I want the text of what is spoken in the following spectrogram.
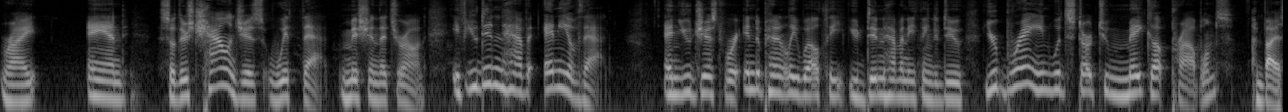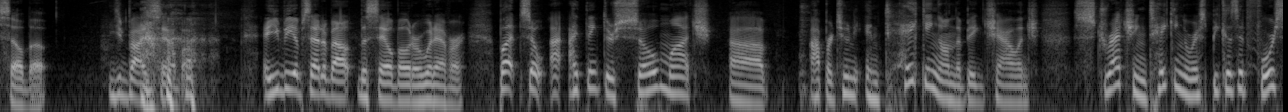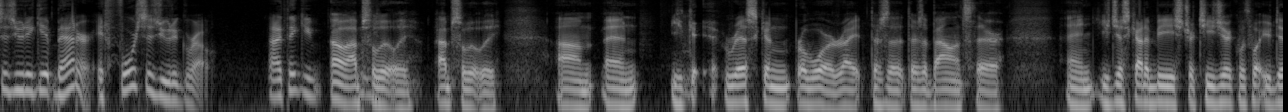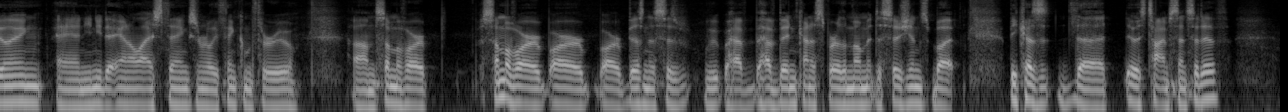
right and so there's challenges with that mission that you're on. If you didn't have any of that and you just were independently wealthy, you didn't have anything to do, your brain would start to make up problems. I'd buy a sailboat. You'd buy a sailboat. and you'd be upset about the sailboat or whatever. But so I, I think there's so much uh, opportunity in taking on the big challenge, stretching, taking a risk because it forces you to get better. It forces you to grow. I think you. Oh, absolutely, absolutely um, and you get risk and reward, right? There's a there's a balance there, and you just got to be strategic with what you're doing, and you need to analyze things and really think them through. Um, some of our some of our, our our businesses have have been kind of spur of the moment decisions, but because the it was time sensitive,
